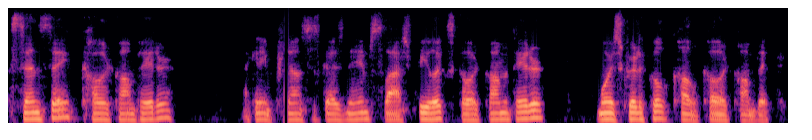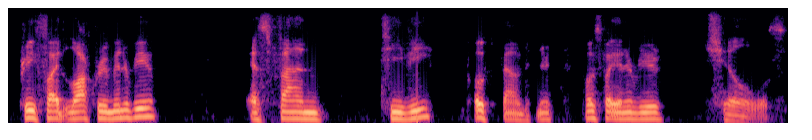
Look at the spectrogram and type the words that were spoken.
Sensei, color commentator. I can't even pronounce this guy's name. Slash Felix, color commentator. Moist Critical, color, color commentator. Pre-fight locker room interview. Esfan TV, post-fight interview. Chills.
